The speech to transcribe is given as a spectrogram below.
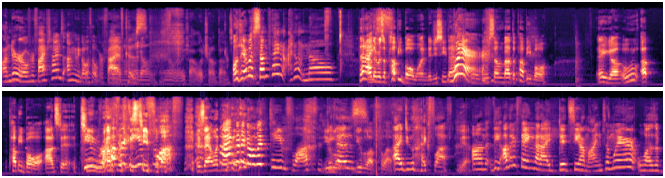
Under or over five times? I'm to go with over five because I because. don't, I don't really follow Trump on. Oh, there was something? I don't know. That Oh, I there was a puppy bowl one. Did you see that? Where? There- There's something about the puppy bowl. There you go. Ooh, up puppy bowl. Odds to Team, Team Rough versus Team Team Fluff. Is that what that I'm to go with Team Fluff You because you love fluff. I do like fluff. yeah. Um, the other thing that I did see online somewhere was a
